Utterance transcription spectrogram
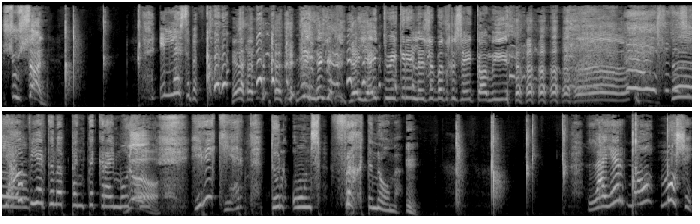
Susan. Elizabeth. Jy jy jy, jy, jy het twee keer Elizabeth gesê, Kammy. Jou beurt om 'n punt te kry, Moshi. Ja. Hierdie keer doen ons vrugtename. Mm. Leier na Moshi.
